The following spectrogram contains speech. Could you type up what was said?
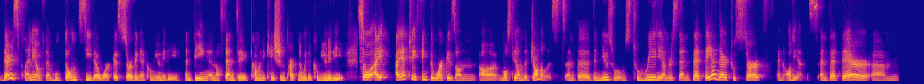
there is plenty of them who don't see their work as serving a community and being an authentic communication partner with a community. So I, I actually think the work is on uh, mostly on the journalists and the, the newsrooms to really understand that they are there to serve an audience and that their um,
